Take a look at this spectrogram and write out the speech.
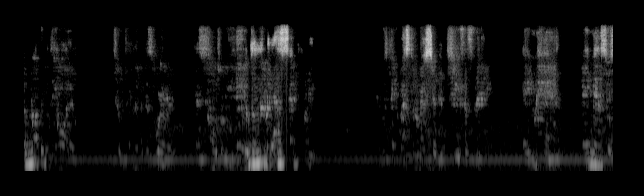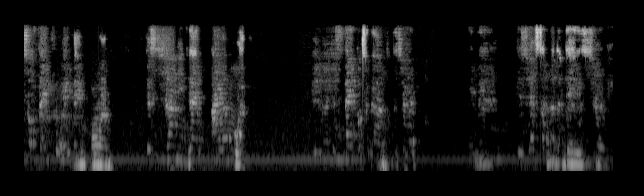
anoint with the oil to deliver this word. That souls will be healed, delivered, and set free. We speak restoration in Jesus' name. Amen. Amen. So, so thankful, amen, for day's journey.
